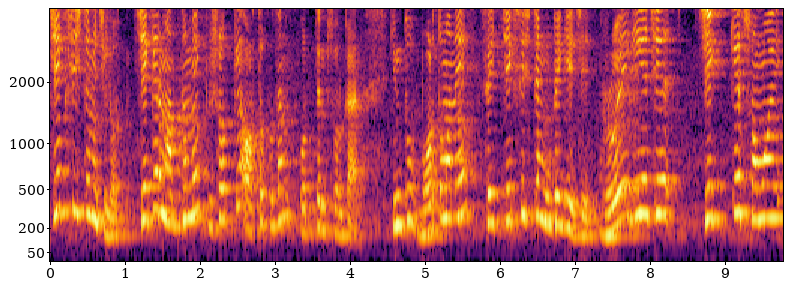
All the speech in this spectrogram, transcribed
চেক সিস্টেমে ছিল। চেকের মাধ্যমে কৃষককে অর্থ প্রদান করতেন সরকার। কিন্তু বর্তমানে সেই চেক সিস্টেম উঠে গিয়েছে। রয়ে গিয়েছে চেকের সময়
